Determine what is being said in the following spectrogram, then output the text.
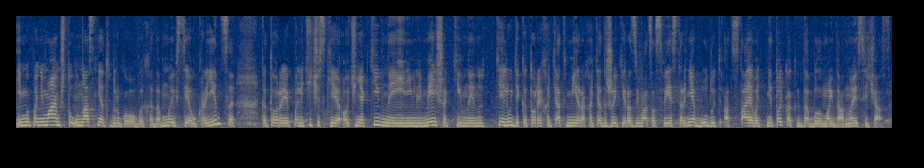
И мы понимаем, что у нас нет другого выхода. Мы все украинцы, которые политически очень активные или меньше активные, но те люди, которые хотят мира, хотят жить и развиваться в своей стране, будут отстаивать не только когда был Майдан, но и сейчас.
